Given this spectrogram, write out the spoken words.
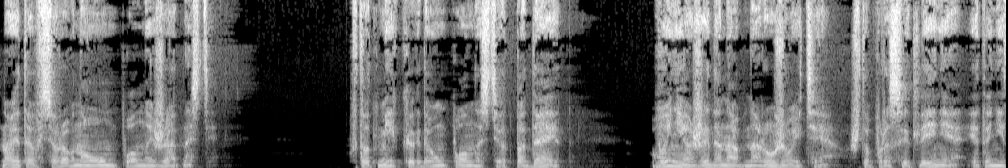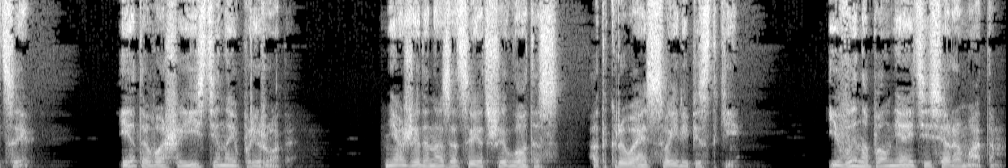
но это все равно ум полной жадности. В тот миг, когда ум полностью отпадает, вы неожиданно обнаруживаете, что просветление – это не цель, и это ваша истинная природа. Неожиданно зацветший лотос открывает свои лепестки, и вы наполняетесь ароматом.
